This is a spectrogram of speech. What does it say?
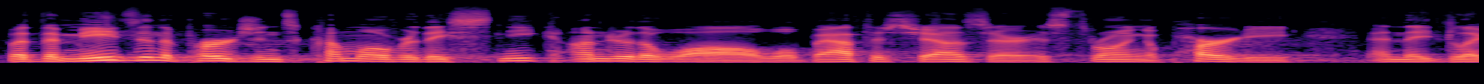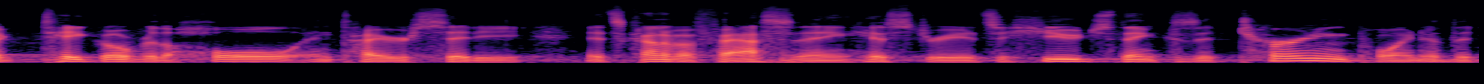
But the Medes and the Persians come over, they sneak under the wall while Belteshazzar is throwing a party, and they like take over the whole entire city. It's kind of a fascinating history. It's a huge thing because the turning point of the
